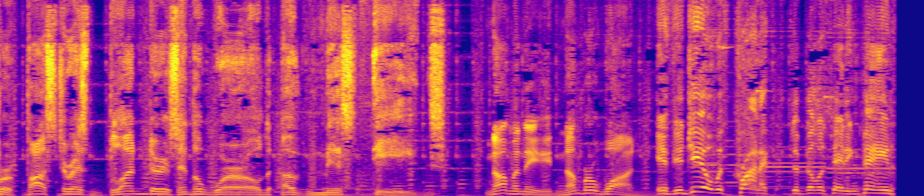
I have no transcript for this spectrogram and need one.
preposterous blunders in the world of misdeeds. Nominee number one. If you deal with chronic, debilitating pain,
